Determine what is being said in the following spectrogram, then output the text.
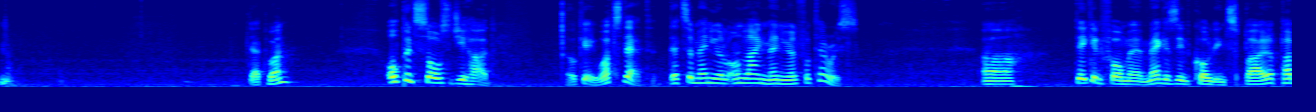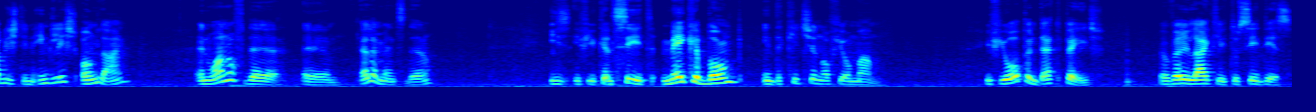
Hmm. That one? Open source jihad. Okay, what's that? That's a manual, online manual for terrorists. Uh, taken from a magazine called Inspire, published in English online. And one of the um, elements there is, if you can see it, make a bomb in the kitchen of your mom. If you open that page, you're very likely to see this.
